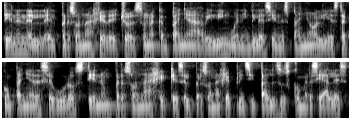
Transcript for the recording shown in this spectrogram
Tienen el, el personaje de hecho es una campaña bilingüe en inglés y en español, y esta compañía de seguros tiene un personaje que es el personaje principal de sus comerciales,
